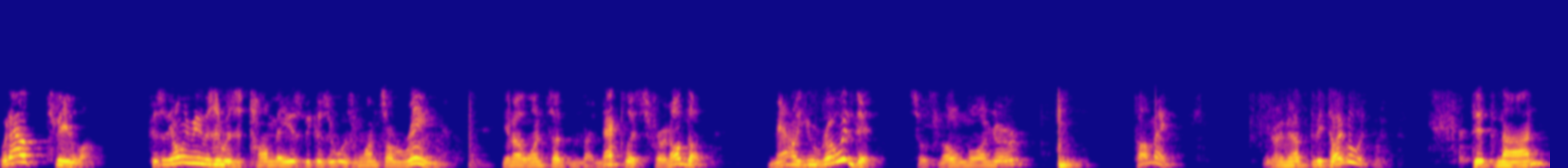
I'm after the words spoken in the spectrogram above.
without tefillah, because the only reason it was a tummy is because it was once a ring, you know, once a, a necklace for an adam. Now you ruined it, so it's no longer tummy. You don't even have to be toivel Ditnan,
